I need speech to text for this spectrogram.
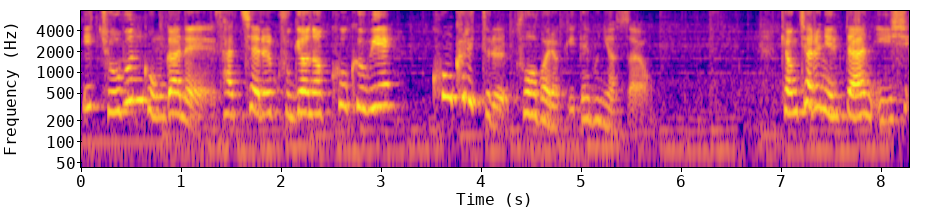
이 좁은 공간에 사체를 구겨넣고 그 위에 콘크리트를 부어버렸기 때문이었어요. 경찰은 일단 이 시,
